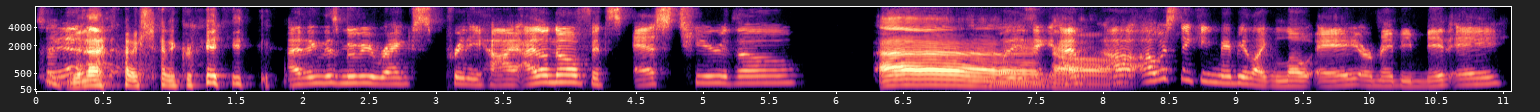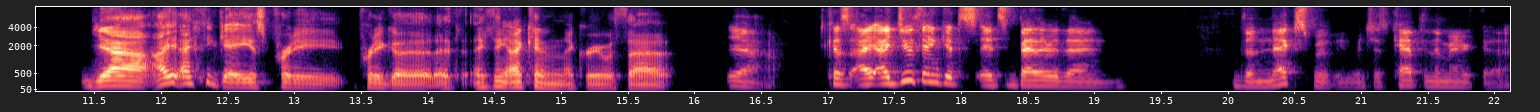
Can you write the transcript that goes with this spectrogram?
So, yeah. yeah i can agree I think this movie ranks pretty high. I don't know if it's S tier though. uh What do you think? I, no. I, I was thinking maybe like low A or maybe mid A. Yeah, I, I think A is pretty pretty good. I, th- I think I can agree with that. Yeah. Because I, I do think it's it's better than the next movie, which is Captain America,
